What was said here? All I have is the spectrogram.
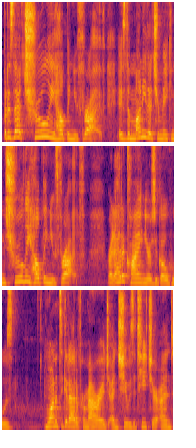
But is that truly helping you thrive? Is the money that you're making truly helping you thrive? Right? I had a client years ago who's wanted to get out of her marriage and she was a teacher and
